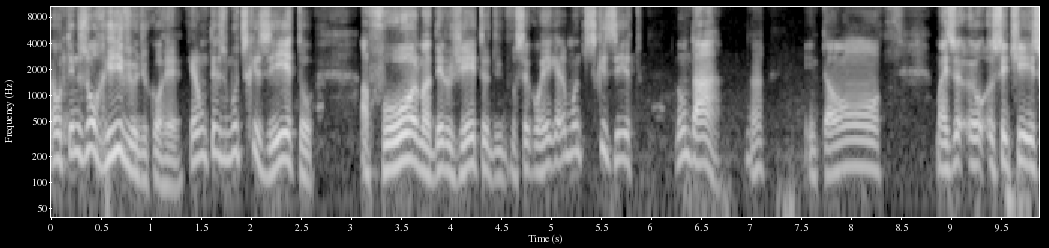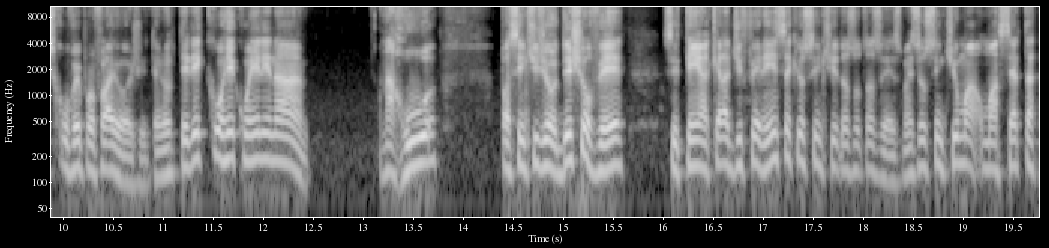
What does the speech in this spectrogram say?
é um tênis horrível de correr. É um tênis muito esquisito. A forma dele, o jeito de você correr, é muito esquisito. Não dá. Né? Então, mas eu, eu, senti isso com o Vaporfly hoje, entendeu? Eu teria que correr com ele na, na rua para sentir de, deixa eu ver se tem aquela diferença que eu senti das outras vezes, mas eu senti uma, uma certa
